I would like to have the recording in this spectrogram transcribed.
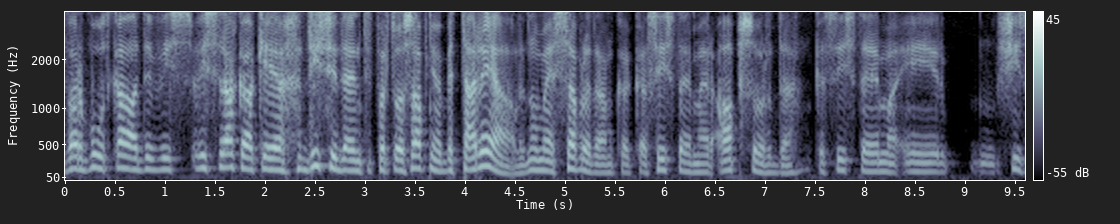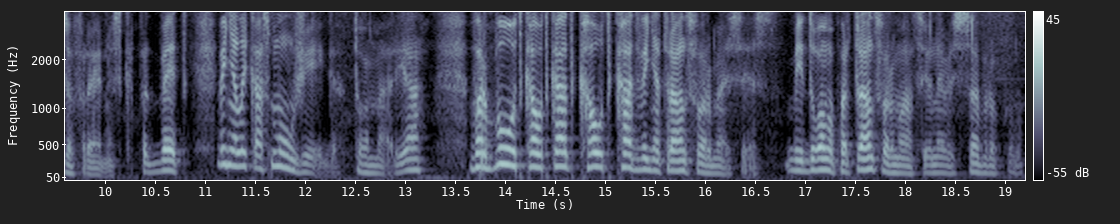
Varbūt kādi vis, visrakākie disidenti par to sapņoja, bet tā reāli nu, mēs sapratām, ka, ka sistēma ir absurda, ka sistēma ir schizofrēniska, bet viņa likās mūžīga. Tomēr, ja? Varbūt kaut kad, kaut kad viņa transformēsies. Bija doma par transformāciju, nevis sabrukumu.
